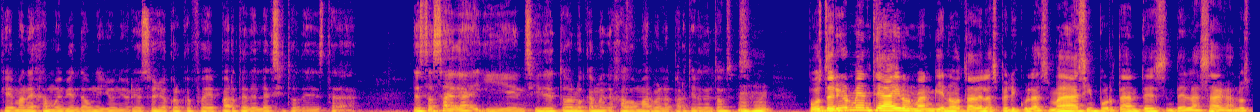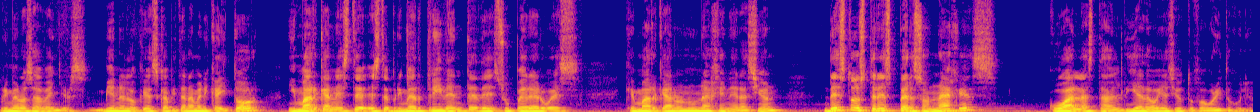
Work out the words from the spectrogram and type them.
que maneja muy bien Downey Jr. Y eso yo creo que fue parte del éxito de esta, de esta saga y en sí de todo lo que ha manejado Marvel a partir de entonces. Posteriormente Iron Man viene otra de las películas más importantes de la saga, los primeros Avengers. Viene lo que es Capitán América y Thor y marcan este, este primer tridente de superhéroes que marcaron una generación. De estos tres personajes, ¿Cuál hasta el día de hoy ha sido tu favorito, Julio?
